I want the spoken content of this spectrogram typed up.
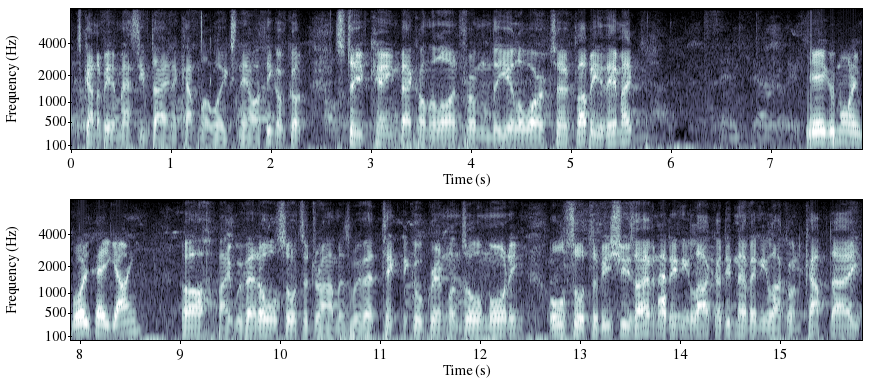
it's going to be a massive day in a couple of weeks now. I think I've got Steve Keene back on the line from the Illawarra Turf Club. Are you there, mate? Yeah, good morning, boys. How you going? Oh, mate, we've had all sorts of dramas. We've had technical gremlins all morning, all sorts of issues. I haven't had any luck. I didn't have any luck on Cup Day.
